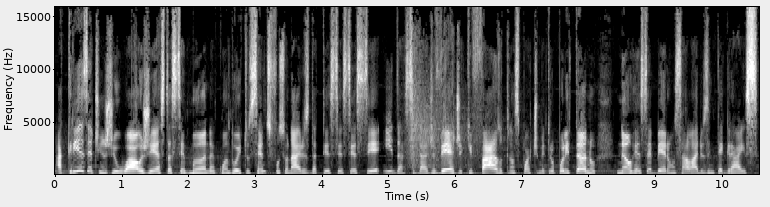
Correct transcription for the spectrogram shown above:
A crise atingiu o auge esta semana, quando 800 funcionários da TCCC e da Cidade Verde, que faz o transporte metropolitano, não receberam salários integrais.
